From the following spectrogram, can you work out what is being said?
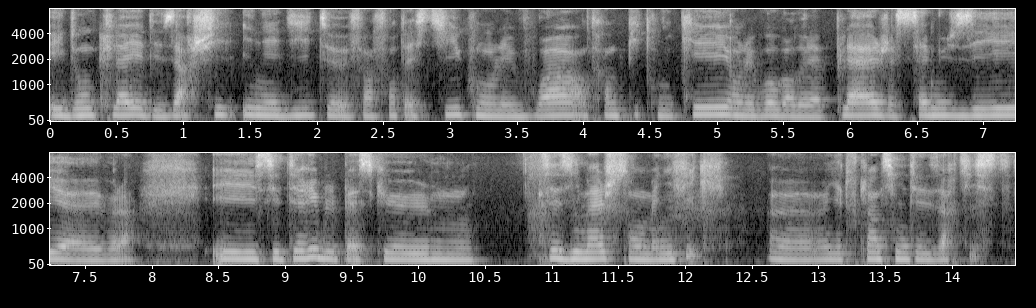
Et donc là, il y a des archives inédites, euh, enfin fantastiques, où on les voit en train de pique-niquer, on les voit au bord de la plage, à s'amuser, euh, voilà. Et c'est terrible parce que hum, ces images sont magnifiques. Euh, il y a toute l'intimité des artistes.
